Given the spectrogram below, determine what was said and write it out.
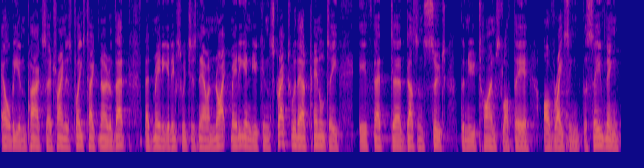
Albion Park. So, trainers, please take note of that. That meeting at Ipswich is now a night meeting, and you can scratch without penalty if that uh, doesn't suit the new time slot there of racing this evening.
